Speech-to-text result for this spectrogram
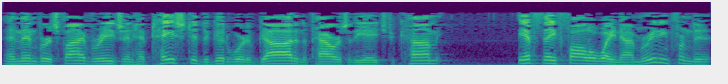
And then verse 5 reads, and have tasted the good word of God and the powers of the age to come, if they fall away. Now I'm reading from the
